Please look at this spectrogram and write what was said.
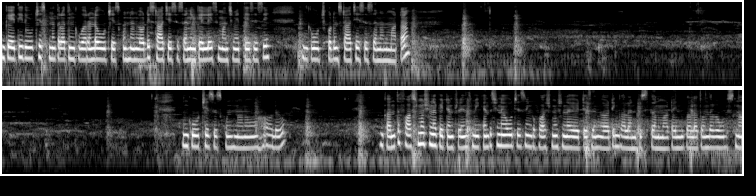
ఇంకైతే ఇది ఊడ్ చేసుకున్న తర్వాత ఇంక వరండా ఊడ్ చేసుకుంటున్నాను కాబట్టి స్టార్ట్ చేసేసాను. ఇంక వెళ్ళేసి మంచం ఎత్తేసేసి ఇంకా ఊడ్చుకోవడం స్టార్ట్ చేసేసాను అనమాట ఇంకా చేసేసుకుంటున్నాను హాలు. ఇంకా అంత ఫాస్ట్ మోషన్లో పెట్టాను ఫ్రెండ్స్ మీకు ఎంత చిన్నగా ఊడ్ చేసినా ఇంకా ఫాస్ట్ మోషన్లో పెట్టేశాను కాబట్టి ఇంకా అలా అనిపిస్తుంది అనమాట ఎందుకు అలా తొందరగా ఊడుస్తున్నా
